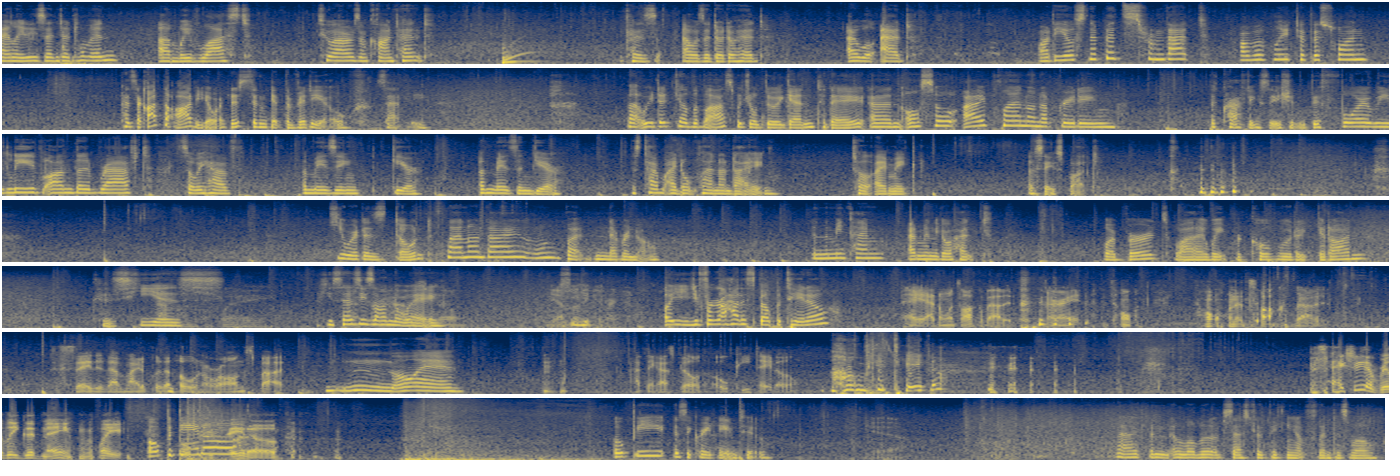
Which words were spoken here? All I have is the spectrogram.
Hi, ladies and gentlemen. Um, we've lost two hours of content because I was a dodo head. I will add audio snippets from that probably to this one because I got the audio. I just didn't get the video, sadly. But we did kill the boss, which we'll do again today. And also, I plan on upgrading the crafting station before we leave on the raft so we have amazing gear. Amazing gear. This time I don't plan on dying till I make a safe spot. Keyword is don't plan on dying, but never know. In the meantime, I'm gonna go hunt for birds while I wait for Kovu to get on. Cause he I'm is... on the way. He says he's on the way. Yeah, I'm He- right now. Oh, you, you forgot how to spell potato? Hey, I don't want to talk about it. All right, don't don't want to talk about it. Just say that I might have put an O in the wrong spot. Mm, no way. I think I spelled O potato. Oh, potato? It's actually a really good name. Wait, Oh, potato! potato. Opie is a great name too. Yeah. I've been a little bit obsessed with picking up Flint as well.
